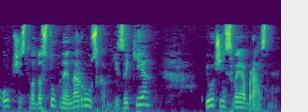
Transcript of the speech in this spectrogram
общество, доступное на русском языке и очень своеобразное.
